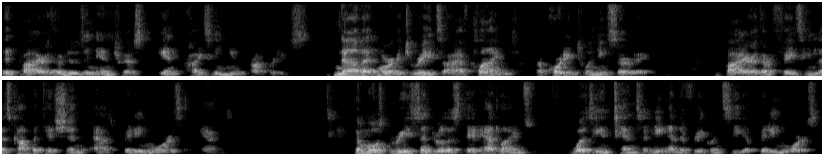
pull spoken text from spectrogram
that buyers are losing interest in pricing new properties. Now that mortgage rates have climbed, according to a new survey, buyers are facing less competition as bidding wars end. The most recent real estate headlines was the intensity and the frequency of bidding wars,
